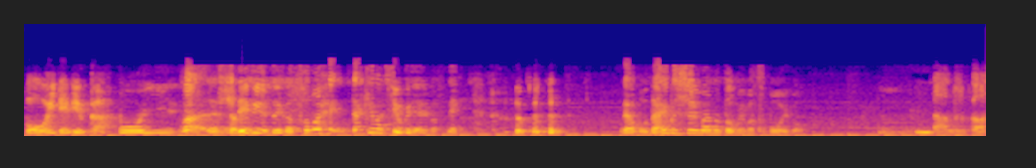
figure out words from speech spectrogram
ボーイデビューか。ボーイ、まあ、デビューというか、その辺だけは記憶にありますね。だからもうだいぶ終盤だと思います、ボーイも。懐か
